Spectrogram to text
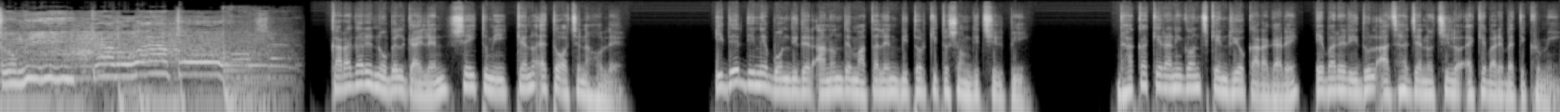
তুমি কেন এত কারাগারে নোবেল গাইলেন সেই তুমি কেন এত অচেনা হলে? ঈদের দিনে বন্দীদের আনন্দে মাতালেন বিতর্কিত সংগীত শিল্পী। ঢাকা কেরানীগঞ্জ কেন্দ্রীয় কারাগারে এবারের ঈদুল আজহা যেন ছিল একেবারে ব্যতিক্রমী।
